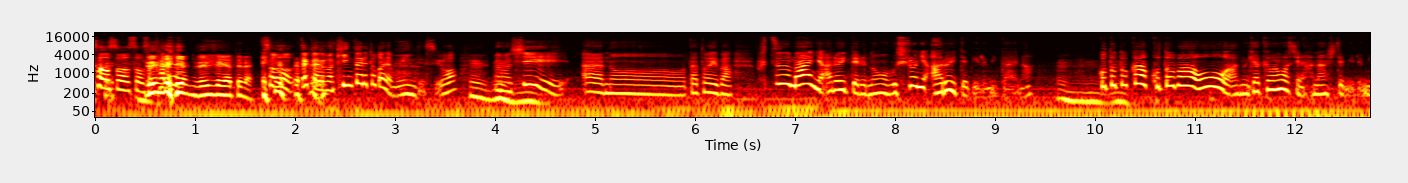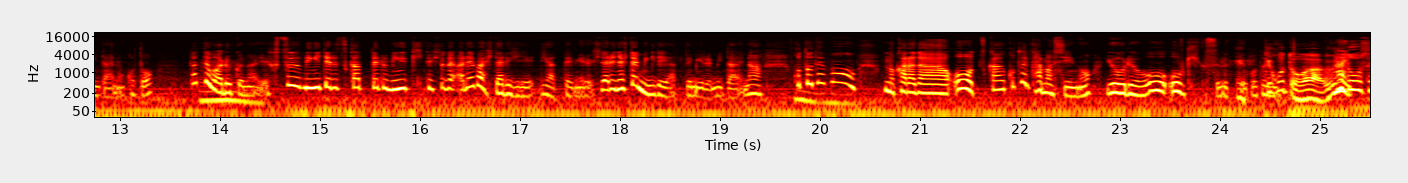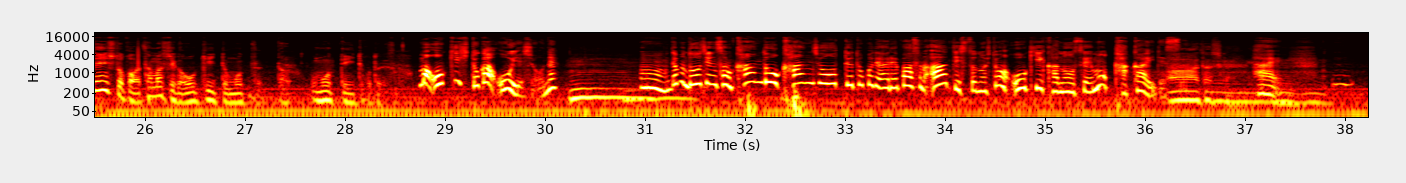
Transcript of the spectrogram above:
そうそうそう。全然全然やってない。そう。だからまあ筋トレとかでもいいんですよ。うんうんうんうんし、あのー例えば、普通前に歩いてるのを後ろに歩いてみるみたいなこととか、言葉をあの逆回しに話してみるみたいなこと。だって悪くないです。普通右手で使ってる右利きの人であれば左でやってみる。左の人は右でやってみるみたいなことでも、あの体を使うことで魂の容量を大きくするっていうことにてことは、い運動選手とかは魂が大きいと思ってた、思っていいってことですか？まあ大きい人が多いでしょうね。うーんうん。でも同時にその感動、感情っていうところであれば、そのアーティストの人が大きい可能性も高いです。ああ、確かにね。はいうん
